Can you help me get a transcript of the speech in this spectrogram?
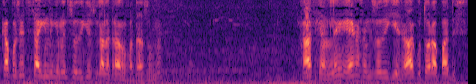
Κάπως έτσι θα έγινε και με τις οδηγίες του Καλατράβα, φαντάζομαι. Χάθηκαν λέει, έχασαν τις οδηγίες. Άκου τώρα απάντηση.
